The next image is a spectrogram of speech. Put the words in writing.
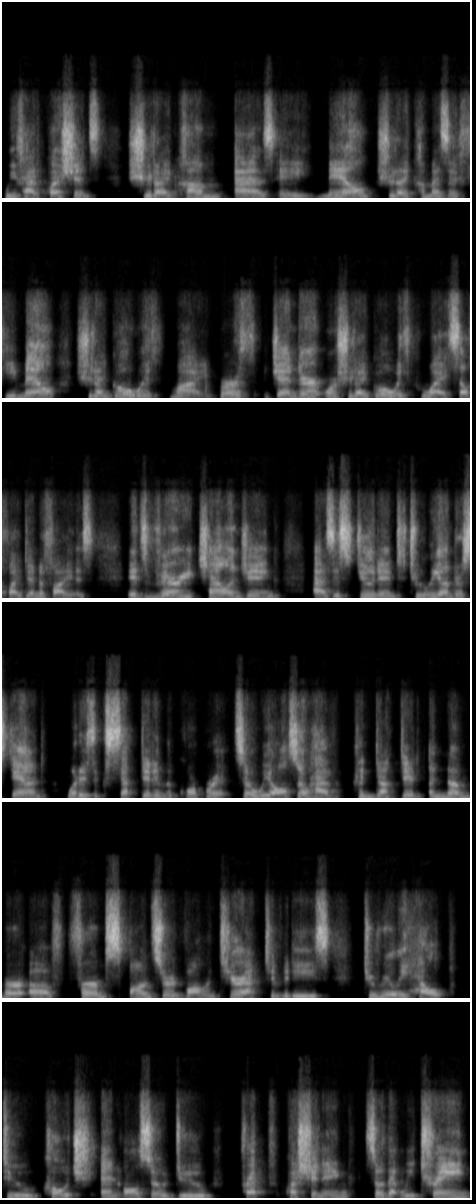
we've had questions. Should I come as a male? Should I come as a female? Should I go with my birth gender or should I go with who I self identify as? it's very challenging as a student to really understand what is accepted in the corporate. So we also have conducted a number of firm sponsored volunteer activities to really help to coach and also do prep questioning so that we train,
